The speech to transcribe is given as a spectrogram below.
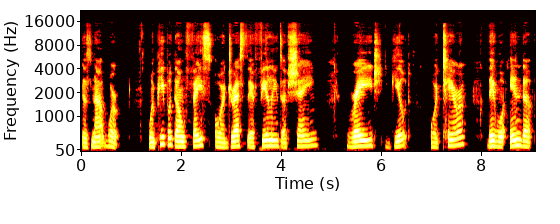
does not work. When people don't face or address their feelings of shame, rage, guilt, or terror, they will end up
